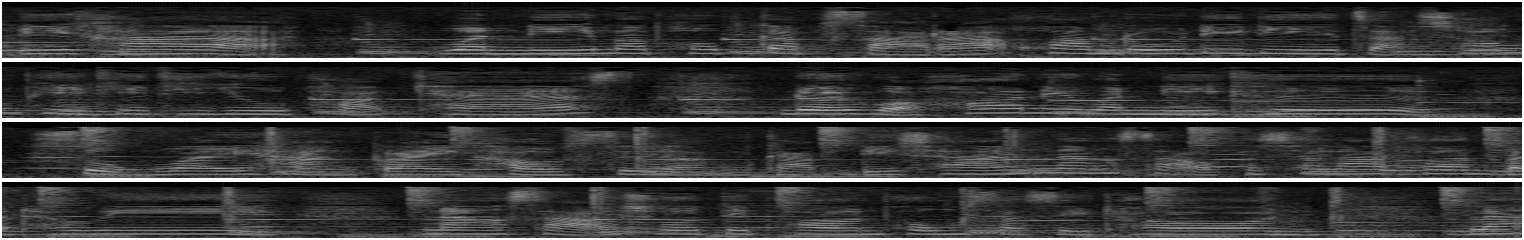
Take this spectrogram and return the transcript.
สดีค่ะ วันนี้มาพบกับสาระความรู้ดีๆ จากช่อง PTTU Podcast โดยหัวข้อในวันนี้คือ สูงวัยห่างไกลเข่าเสื่อมกับดิฉัน นางสาวพัชราพรปัทวี นางสาวโชติพรพงศสิธร และ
